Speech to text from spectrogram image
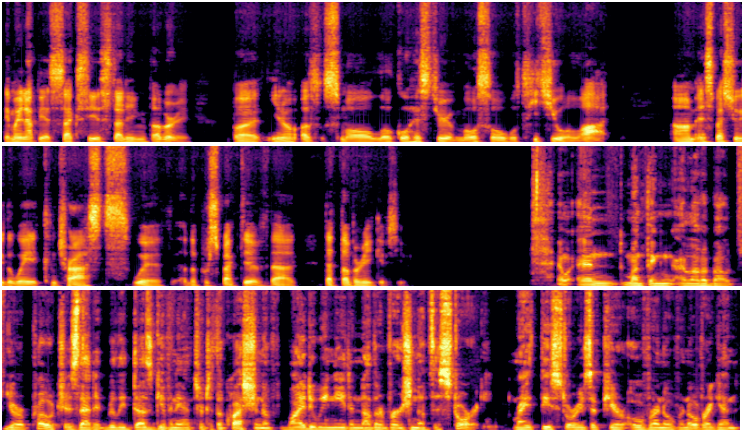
they might not be as sexy as studying Tabari, but you know, a small local history of Mosul will teach you a lot um, especially the way it contrasts with the perspective that that Tabari gives you. And one thing I love about your approach is that it really does give an answer to the question of why do we need another version of this story, right? These stories appear over and over and over again.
